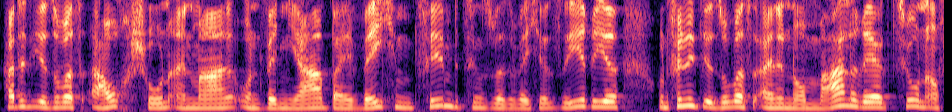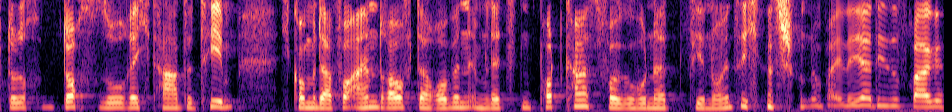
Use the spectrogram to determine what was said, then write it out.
Hattet ihr sowas auch schon einmal und wenn ja, bei welchem Film bzw. welcher Serie und findet ihr sowas eine normale Reaktion auf doch, doch so recht harte Themen? Ich komme da vor allem drauf, da Robin im letzten Podcast, Folge 194, ist schon eine Weile her, diese Frage,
